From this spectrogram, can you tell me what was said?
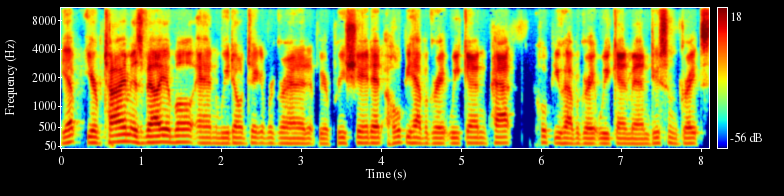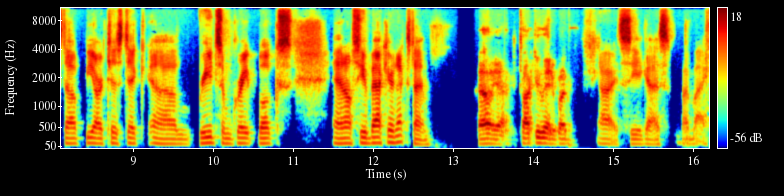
Yep, your time is valuable and we don't take it for granted. We appreciate it. I hope you have a great weekend, Pat. Hope you have a great weekend, man. Do some great stuff, be artistic, uh, read some great books, and I'll see you back here next time. Oh, yeah. Talk to you later, bud. All right, see you guys. Bye bye.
